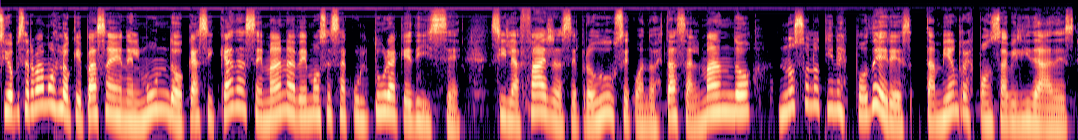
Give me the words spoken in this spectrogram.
Si observamos lo que pasa en el mundo, casi cada semana vemos esa cultura que dice, si la falla se produce cuando estás al mando, no solo tienes poderes, también responsabilidades.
